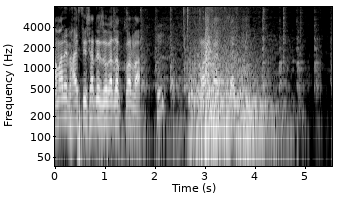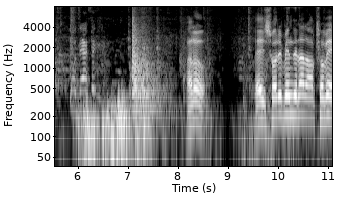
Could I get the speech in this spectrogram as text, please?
আমার এই ভাইস্তির সাথে যোগাযোগ করবা। আমার। হ্যালো? এই শরীফ ইঞ্জিনার ওয়ার্কশপে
